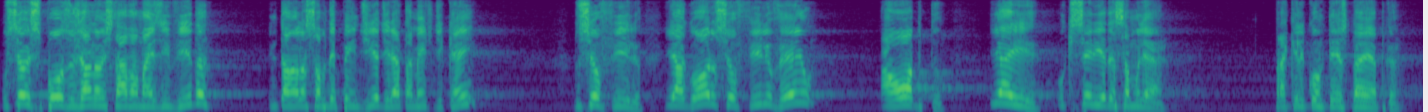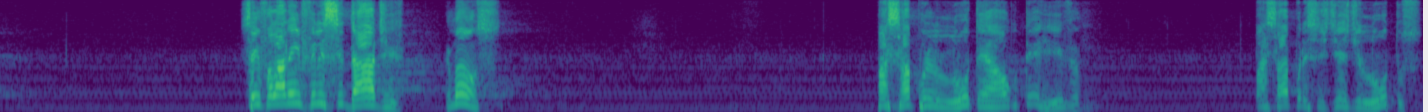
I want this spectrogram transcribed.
O seu esposo já não estava mais em vida, então ela só dependia diretamente de quem? Do seu filho. E agora o seu filho veio a óbito. E aí, o que seria dessa mulher? para aquele contexto da época. Sem falar em felicidade, irmãos. Passar por luto é algo terrível. Passar por esses dias de lutos,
